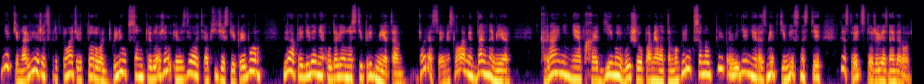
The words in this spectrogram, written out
Некий норвежец, предприниматель Торвальд Глюксон, предложил им сделать оптический прибор для определения удаленности предмета, говоря своими словами, дальномер, крайне необходимый вышеупомянутому Глюксону при проведении разметки местности для строительства железной дороги.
